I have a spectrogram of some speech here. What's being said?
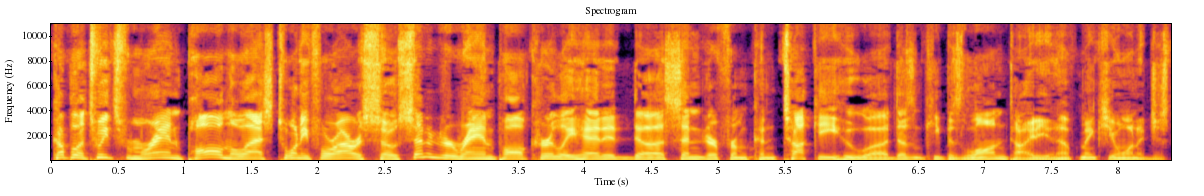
couple of tweets from Rand Paul in the last 24 hours. So, Senator Rand Paul, curly headed uh, senator from Kentucky who uh, doesn't keep his lawn tidy enough, makes you want to just.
